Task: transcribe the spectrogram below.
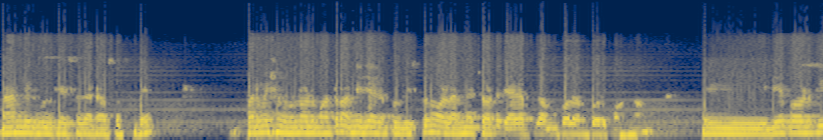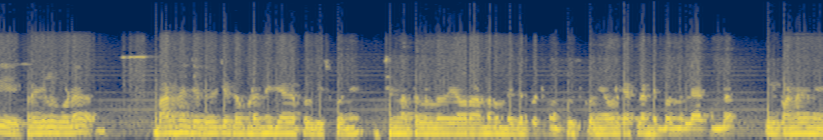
నాన్ బిల్బుల్ కేసులు కట్టాల్సి వస్తుంది. పర్మిషన్ ఉన్న వాళ్ళు మాత్రం అన్ని జాగ్రత్తలు తీసుకుని వాళ్ళు అమ్మే చోట జాగ్రత్తగా అమ్ముకోవాలని కోరుకుంటున్నాం. ఈ దీపావళికి ప్రజలు కూడా బాణసంచ పేల్చేటప్పుడు అన్ని జాగ్రత్తలు తీసుకొని చిన్న పిల్లలు ఎవరు అందరం దగ్గర పెట్టుకొని చూసుకొని ఎవరికి ఎట్లాంటి ఇబ్బందులు లేకుండా ఈ పండుగని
